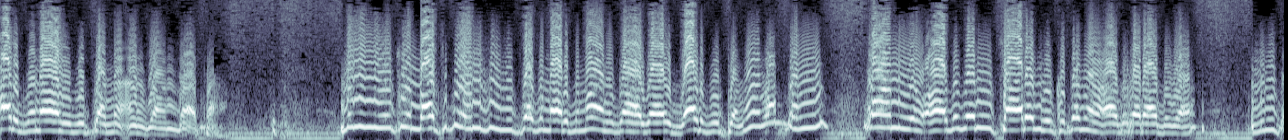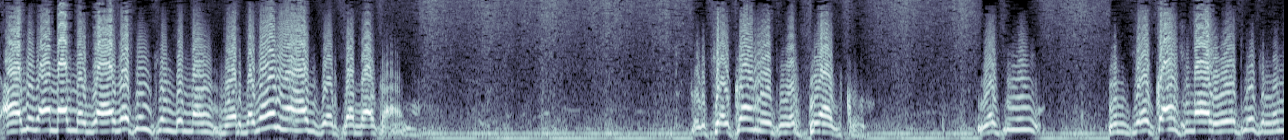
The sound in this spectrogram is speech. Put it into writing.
هر جناح بيتا أنجام داتا من یہ بات کو ہم بھی جب مردمان بوتا ہے وہ بہن وہ آدگری چارے کو ختم آدگر آدگر من عادت عمل مجازت چونکہ میں مردگان ہے آج کرتا باقا آنا اور چوکان ایک وصیت کو. وسی من چوکان شمار ہوتی من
